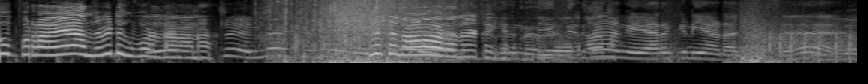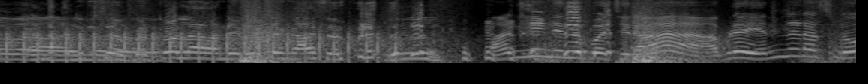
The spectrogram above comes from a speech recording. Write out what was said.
கூப்பிடுறான். ஏன் அந்த வீட்டுக்கு நானு. என்ன ஜூஸ் வீட்டுக்கு? தான் அங்க இறக்குனியாடா ஜூஸ் பெட்ரோல்ல வண்டி குடிச்சு காசு வண்டி நின்னு போச்சுடா. அப்படியே என்னடா ஸ்லோ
